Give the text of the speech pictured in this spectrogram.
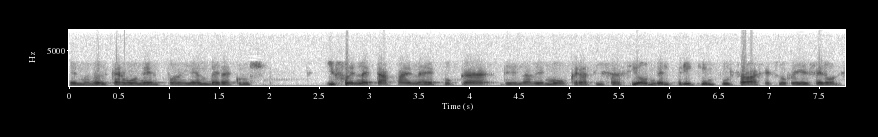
de Manuel Carbonel por allá en Veracruz. Y fue en la etapa, en la época de la democratización del PRI que impulsaba Jesús Reyes Heroles.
